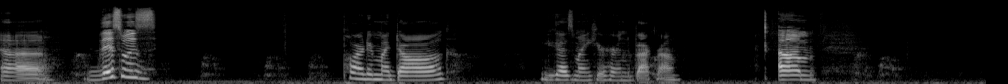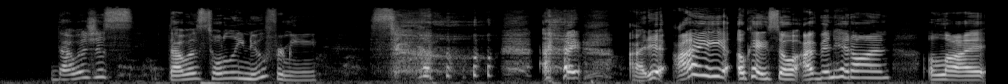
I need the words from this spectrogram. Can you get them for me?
uh this was pardon my dog you guys might hear her in the background um that was just that was totally new for me so I I did I okay, so I've been hit on a lot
